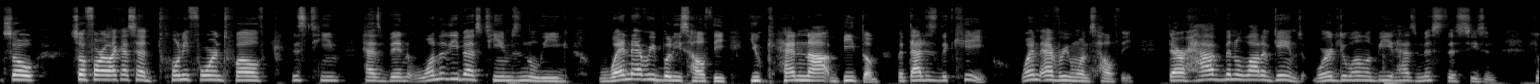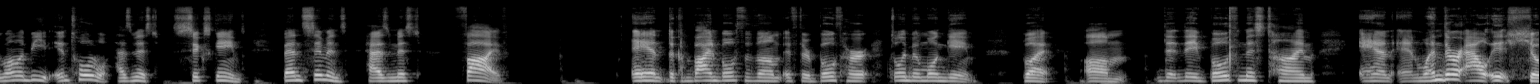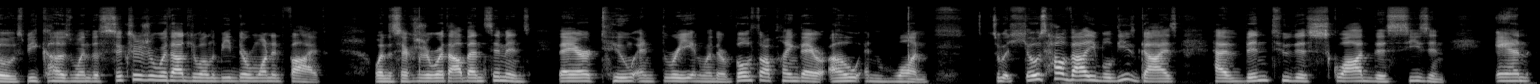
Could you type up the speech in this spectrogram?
So, so far, like I said, 24 and 12, this team has been one of the best teams in the league. When everybody's healthy, you cannot beat them. But that is the key. When everyone's healthy. There have been a lot of games where Joel Embiid has missed this season. Joel Embiid in total has missed six games. Ben Simmons has missed five. And the combined both of them, if they're both hurt, it's only been one game. But um they, they both missed time and and when they're out, it shows because when the Sixers are without Joel Embiid, they're one and five. When the Sixers are without Ben Simmons, they are two and three. And when they're both not playing, they are 0 and 1. So it shows how valuable these guys have been to this squad this season. And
